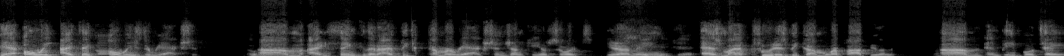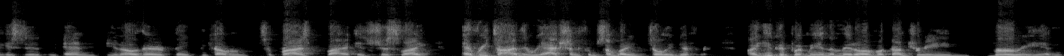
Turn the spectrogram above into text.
Yeah, always I think always the reaction. okay. Um, I think that I've become a reaction junkie of sorts. You know what I mean? yeah. As my food has become more popular, um, and people taste it, and you know they're they become surprised by it. It's just like every time the reaction from somebody totally different. Like you could put me in the middle of a country brewery and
